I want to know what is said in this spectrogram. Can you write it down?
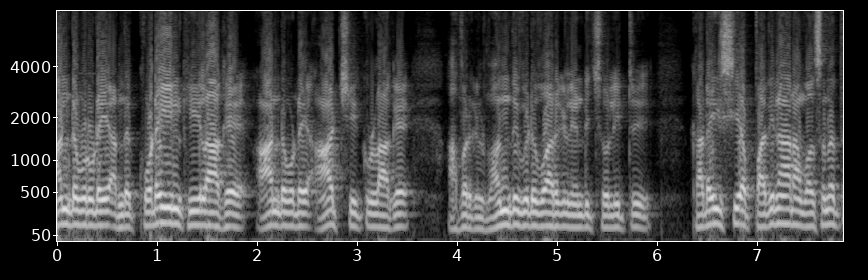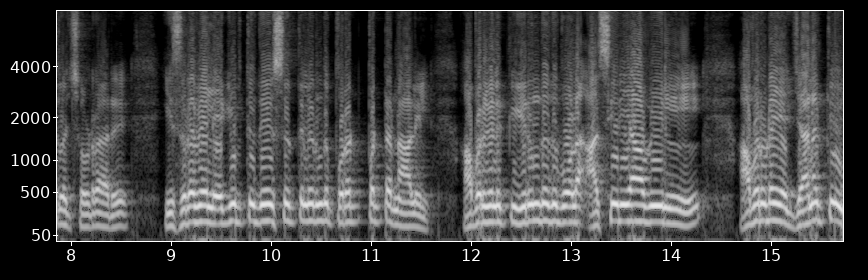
ஆண்டவருடைய அந்த கொடையின் கீழாக ஆண்டவருடைய ஆட்சிக்குள்ளாக அவர்கள் வந்து விடுவார்கள் என்று சொல்லிட்டு கடைசியாக பதினாறாம் வசனத்தில் சொல்கிறாரு இஸ்ரவேல் எகிப்து தேசத்திலிருந்து புறப்பட்ட நாளில் அவர்களுக்கு இருந்தது போல அசிரியாவில் அவருடைய ஜனத்தில்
